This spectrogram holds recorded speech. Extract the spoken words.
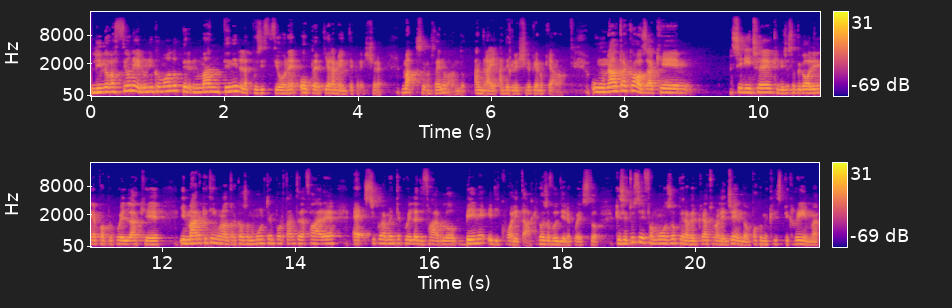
L'innovazione è l'unico modo per mantenere la posizione o per chiaramente crescere, ma se non stai innovando andrai a decrescere piano piano. Un'altra cosa che si dice, che dice Seth Godin, è proprio quella che il marketing, un'altra cosa molto importante da fare, è sicuramente quella di farlo bene e di qualità. Che cosa vuol dire questo? Che se tu sei famoso per aver creato una leggenda, un po' come Krispy Kreme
